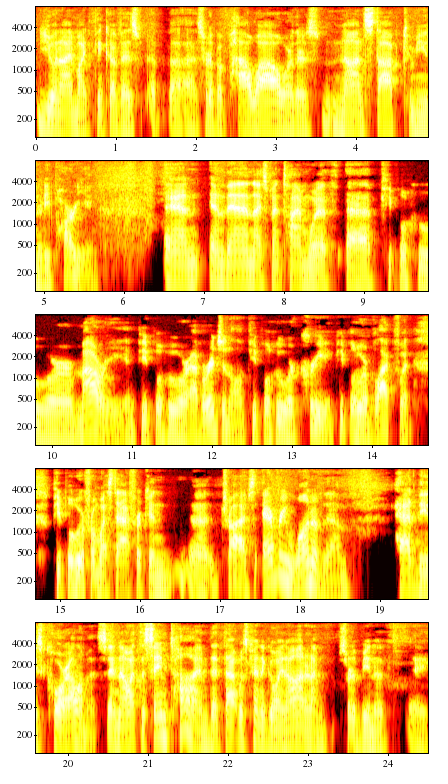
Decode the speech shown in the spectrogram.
you and I might think of as a, a, sort of a powwow where there's nonstop community partying and and then I spent time with uh, people who were Maori and people who were Aboriginal and people who were Cree and people who were Blackfoot, people who were from West African uh, tribes. Every one of them had these core elements. And now at the same time that that was kind of going on, and I'm sort of being a, a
